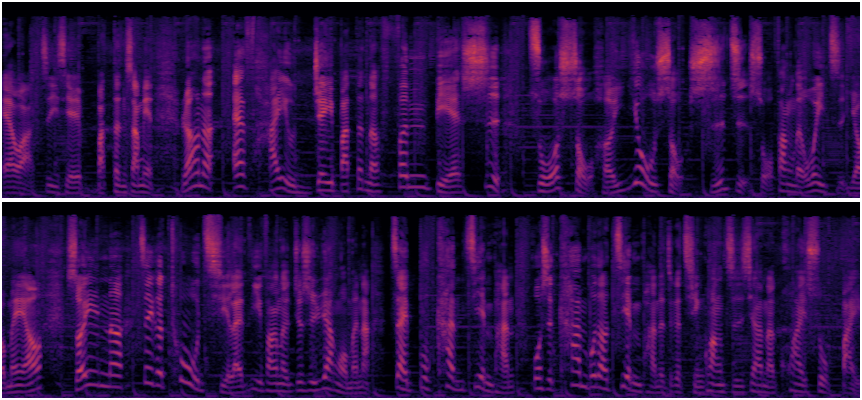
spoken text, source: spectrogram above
L 啊这些 button 上面，然后呢 F 还有 J button 呢，分别是左手和右手食指所放的位置，有没有？所以呢，这个凸起来的地方呢，就是让我们呢在不看键盘或是看不到键盘的这个情况之下呢，快速摆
